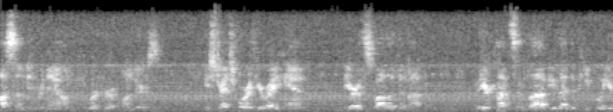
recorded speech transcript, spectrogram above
awesome in renown, the worker of wonders? You stretched forth your right hand, the earth swallowed them up. With your constant love, you led the people you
